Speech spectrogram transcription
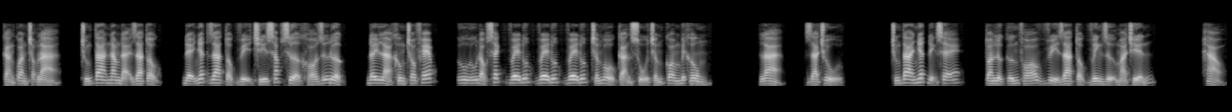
càng quan trọng là, chúng ta năm đại gia tộc, đệ nhất gia tộc vị trí sắp sửa khó giữ được, đây là không cho phép, uu đọc sách vê đút vê đút vê đút chấm ổ cản sủ chấm com biết không? Là, gia chủ. Chúng ta nhất định sẽ, toàn lực ứng phó vì gia tộc vinh dự mà chiến. Hảo.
